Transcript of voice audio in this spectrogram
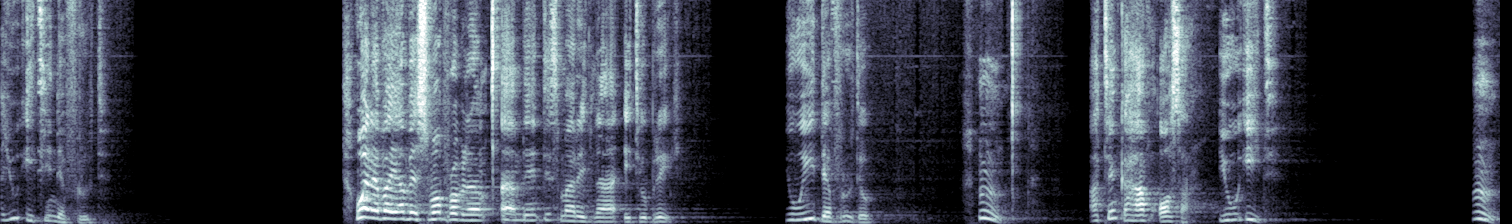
you eating the fruit? Whenever you have a small problem, um, this marriage now, it will break. You eat the fruit. Oh. Hmm. I think I have ulcer. You eat. Hmm.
